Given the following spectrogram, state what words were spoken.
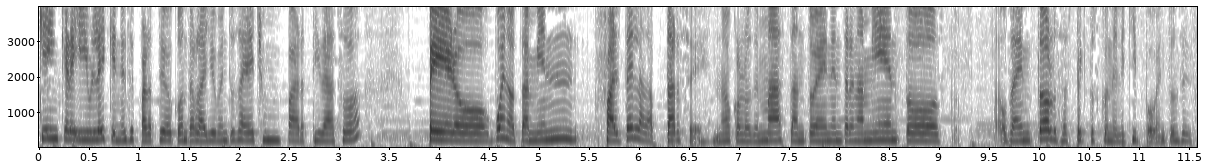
qué increíble que en ese partido contra la Juventus haya hecho un partidazo. Pero bueno, también falta el adaptarse, ¿no? Con los demás, tanto en entrenamientos, o sea, en todos los aspectos con el equipo. Entonces,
